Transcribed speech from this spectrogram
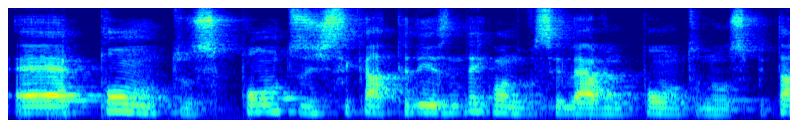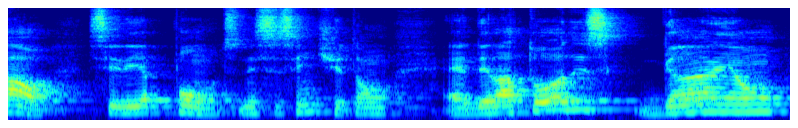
é, pontos, pontos de cicatriz, não tem quando você leva um ponto no hospital? Seria pontos nesse sentido. Então, é, delatores ganham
